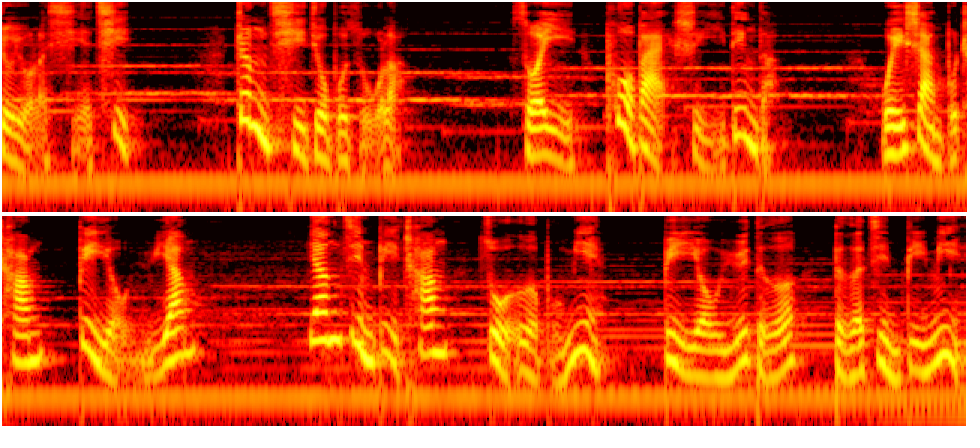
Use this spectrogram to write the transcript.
就有了邪气。正气就不足了，所以破败是一定的。为善不昌，必有余殃；殃尽必昌，作恶不灭，必有余德；德尽必灭。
